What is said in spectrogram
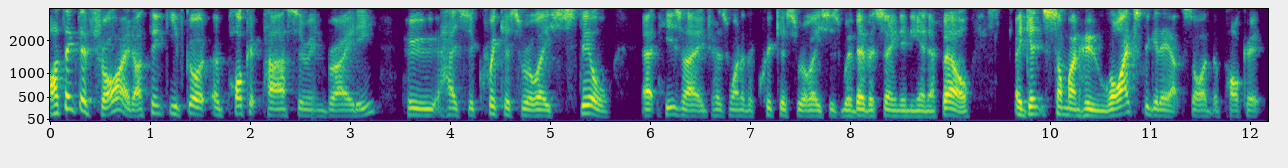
I think they've tried. I think you've got a pocket passer in Brady who has the quickest release still at his age, has one of the quickest releases we've ever seen in the NFL against someone who likes to get outside the pocket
